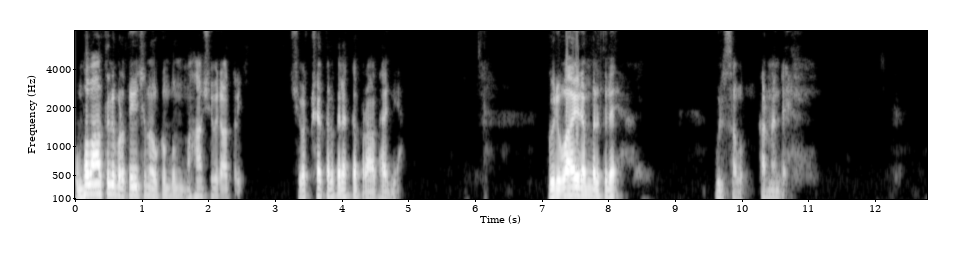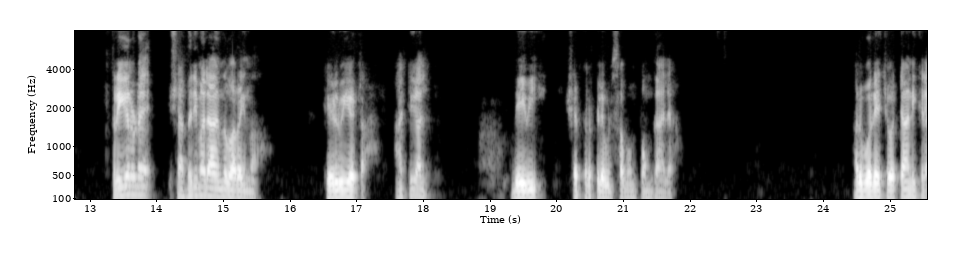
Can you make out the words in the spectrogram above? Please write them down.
കുംഭമാസത്തിൽ പ്രത്യേകിച്ച് നോക്കുമ്പം മഹാശിവരാത്രി ശിവക്ഷേത്രത്തിലൊക്കെ പ്രാധാന്യം. ഗുരുവായൂരമ്പലത്തിലെ ഉത്സവം കണ്ണന്റെ. സ്ത്രീകളുടെ ശബരിമല എന്ന് പറയുന്ന കേൾവികേട്ട ആറ്റുകാൽ ദേവി ക്ഷേത്രത്തിലെ ഉത്സവം പൊങ്കാല. അതുപോലെ ചോറ്റാനിക്കര.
